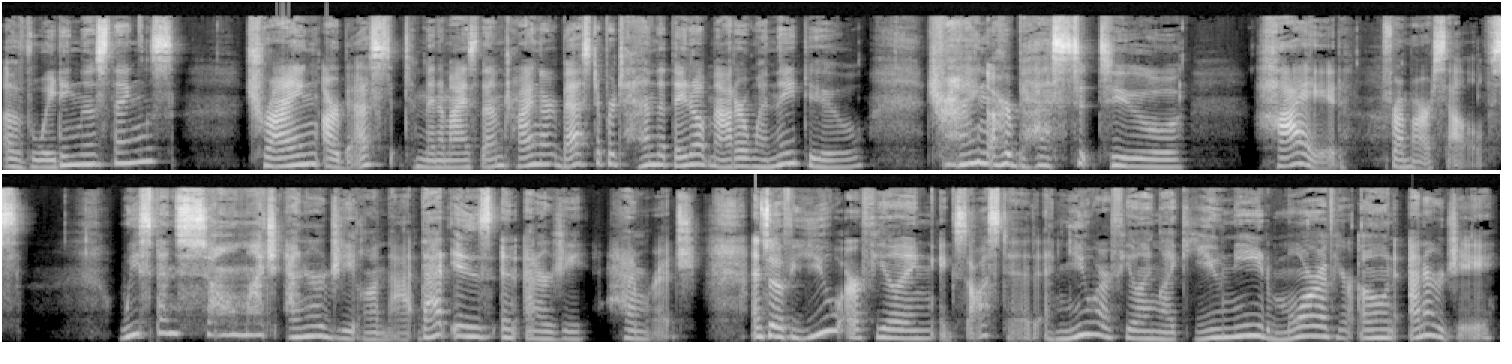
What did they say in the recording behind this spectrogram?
avoiding those things trying our best to minimize them, trying our best to pretend that they don't matter when they do, trying our best to hide from ourselves. We spend so much energy on that. That is an energy hemorrhage. And so if you are feeling exhausted and you are feeling like you need more of your own energy,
